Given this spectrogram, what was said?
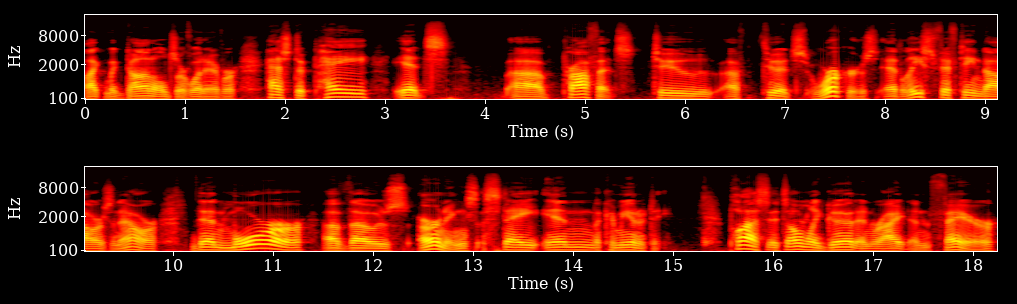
like McDonald's or whatever, has to pay its uh, profits to uh, to its workers at least fifteen dollars an hour, then more of those earnings stay in the community. Plus, it's only good and right and fair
